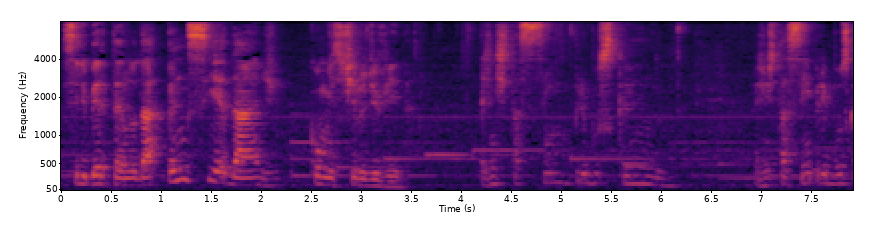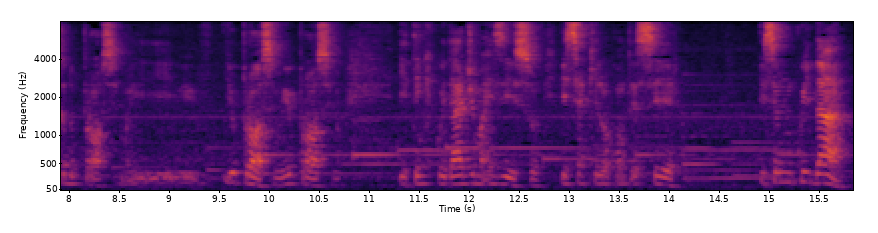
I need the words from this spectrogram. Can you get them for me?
se libertando da ansiedade como estilo de vida. A gente está sempre buscando a gente está sempre em busca do próximo, e, e, o próximo, e o próximo. E tem que cuidar de mais isso. E se aquilo acontecer? E se eu não cuidar?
